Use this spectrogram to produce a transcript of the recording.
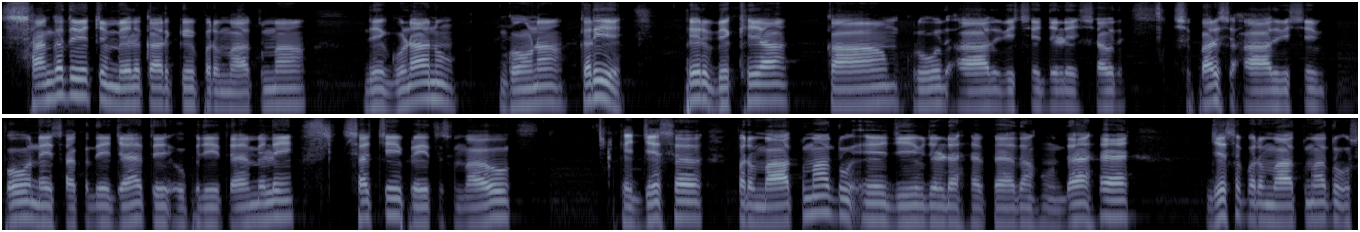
ਸੰਗਤ ਵਿੱਚ ਮਿਲ ਕਰਕੇ ਪਰਮਾਤਮਾ ਦੇ ਗੁਣਾਂ ਨੂੰ ਗਾਉਣਾ ਕਰੀਏ। ਫਿਰ ਵੇਖਿਆ ਕਾਮ, ਕ੍ਰੋਧ ਆਦਿ ਵਿਸ਼ੇ ਜਿਹੜੇ ਸ਼ਬਦ, ਸਪਰਸ਼ ਆਦਿ ਵਿਸ਼ੇ ਪੋ ਨਹੀਂ ਸਕਦੇ, ਜੈ ਤੇ ਉਪਜੀ ਤੈ ਮਿਲੇ। ਸੱਚੇ ਪ੍ਰੇਤ ਸਮਾਓ ਕਿ ਜਿਸ ਪਰਮਾਤਮਾ ਤੋਂ ਇਹ ਜੀਵ ਜਿਹੜਾ ਹੈ ਪੈਦਾ ਹੁੰਦਾ ਹੈ, ਜਿਸ ਪਰਮਾਤਮਾ ਤੋਂ ਉਸ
